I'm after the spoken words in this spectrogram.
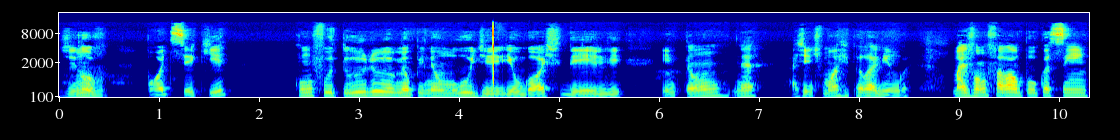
de novo, pode ser que com o futuro minha opinião mude e eu goste dele. Então, né, a gente morre pela língua. Mas vamos falar um pouco assim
